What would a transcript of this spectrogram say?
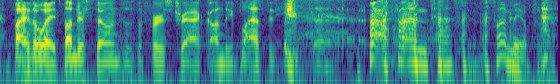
By the way, Thunderstones is the first track on the Blasted Heath. Uh, Fantastic. Sign me up for that.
